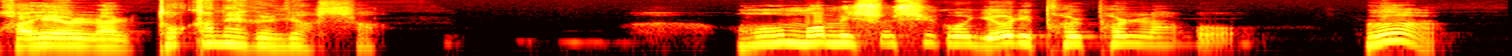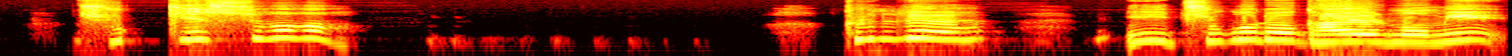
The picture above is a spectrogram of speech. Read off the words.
화요일 날 독감에 걸렸어. 어, 몸이 쑤시고 열이 펄펄 나고, 어, 죽겠어. 그런데 이 죽으러 갈 몸이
